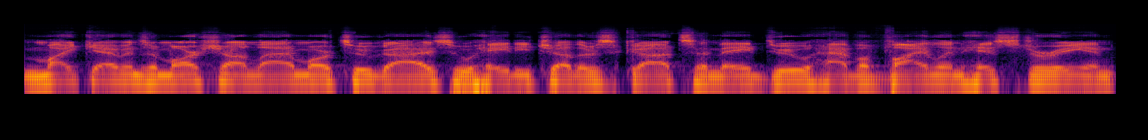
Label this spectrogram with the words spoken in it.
Mike Evans and Marshon Lattimore, two guys who hate each other's guts, and they do have a violent history. And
